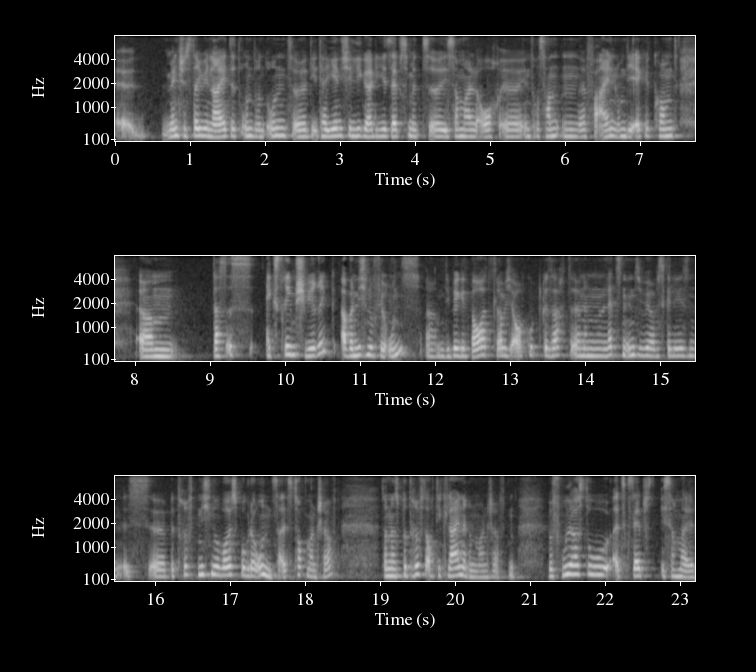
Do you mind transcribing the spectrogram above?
äh, Manchester United und und und, die italienische Liga, die selbst mit, ich sag mal, auch interessanten Vereinen um die Ecke kommt. Ähm, das ist extrem schwierig, aber nicht nur für uns. Ähm, die Birgit Bauer hat es, glaube ich, auch gut gesagt. In einem letzten Interview habe ich es gelesen. Es äh, betrifft nicht nur Wolfsburg oder uns als Topmannschaft, sondern es betrifft auch die kleineren Mannschaften. Früher hast du als selbst, ich sag mal,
